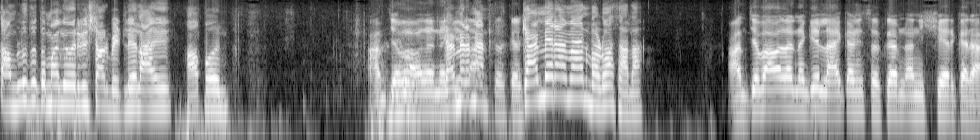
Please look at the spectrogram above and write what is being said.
थांबलो तर मालीवरील स्टार भेटलेला आहे. हा पण. आमच्या भावाला नक्की कॅमेरामॅन subscribe- कॅमेरामॅन भडवास आला आमच्या भावाला नक्की लाईक आणि सबस्क्राईब आणि शेअर करा.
